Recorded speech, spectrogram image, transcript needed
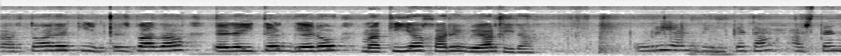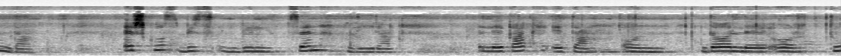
Artoarekin ez bada ereiten gero makila jarri behar dira. Urrian bilketa hasten da. Eskuz biz biltzen dira. Lekak eta ondo lehortu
